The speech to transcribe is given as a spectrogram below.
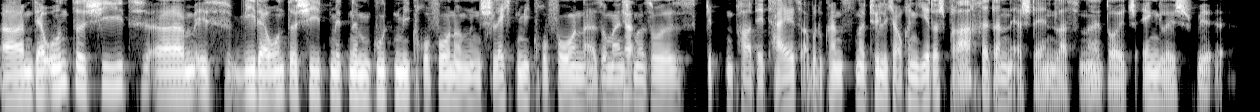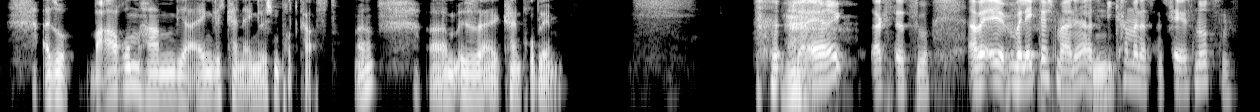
ähm, der Unterschied ähm, ist wie der Unterschied mit einem guten Mikrofon und einem schlechten Mikrofon. Also manchmal ja. so, es gibt ein paar Details, aber du kannst natürlich auch in jeder Sprache dann erstellen lassen. Ne? Deutsch, Englisch. Wir, also warum haben wir eigentlich keinen englischen Podcast? Ne? Ähm, ist kein Problem. Na, Erik, sagst dazu. Aber ey, überlegt euch mal, ne? also mhm. wie kann man das in Sales nutzen?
